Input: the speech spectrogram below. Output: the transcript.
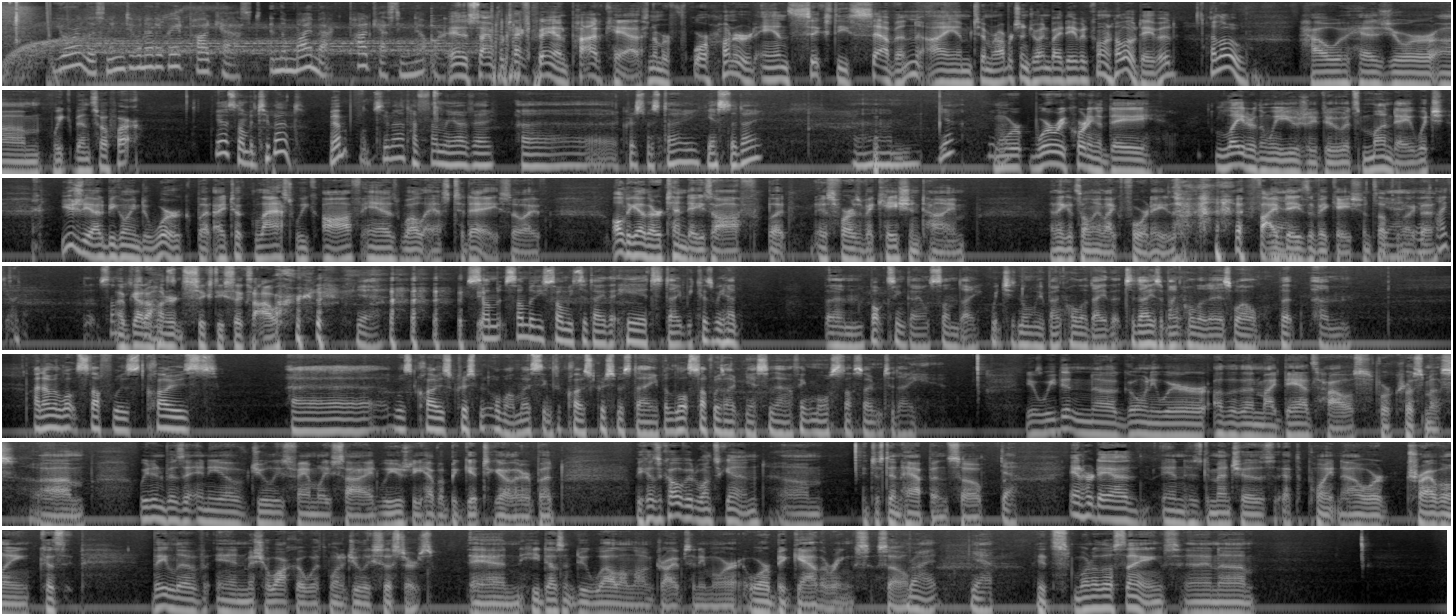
You're listening to another great podcast in the MyMac Podcasting Network. And it's time for Tech Fan Podcast number 467. I am Tim Robertson, joined by David Cohen. Hello, David. Hello. How has your um, week been so far? Yeah, it's not been too bad. Yep. Not too bad. Have family over uh, Christmas Day yesterday. Um, yeah. you know. We're, we're recording a day later than we usually do. It's Monday, which usually I'd be going to work, but I took last week off as well as today. So I've altogether 10 days off, but as far as vacation time, I think it's only like four days, five Yeah. days of vacation, something Yeah, like yeah. that. I, I, somebody I've got 166 hours. Yeah. Some somebody told me today that here today because we had um, Boxing Day on Sunday, which is normally a bank holiday, that today's a bank holiday as well. But um, I know a lot of stuff was closed. Uh, was closed Christmas. Or well, most things are closed Christmas Day, but a lot of stuff was open yesterday. I think more stuff's open today. Yeah, we didn't uh, go anywhere other than my dad's house for Christmas. Um, we didn't visit any of Julie's family side. We usually have a big get together, but because of COVID, once again, um, it just didn't happen. So, Yeah. and her dad, in his dementia, is at the point now where traveling because they live in Mishawaka with one of Julie's sisters, and he doesn't do well on long drives anymore or big gatherings. So, Right. Yeah. it's one of those things and um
